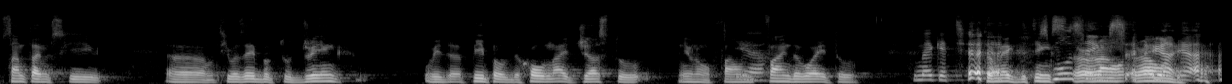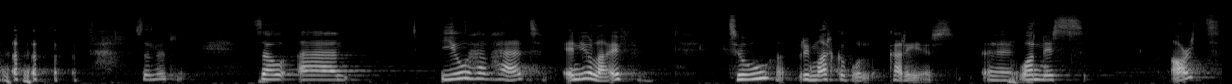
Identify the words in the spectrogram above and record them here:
sometimes he uh, he was able to drink with the people the whole night just to you know found, yeah. find a way to to make it to make the things smooth around, things. around. yeah, yeah. Absolutely. So um, you have had in your life two remarkable careers. Uh, one is art,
